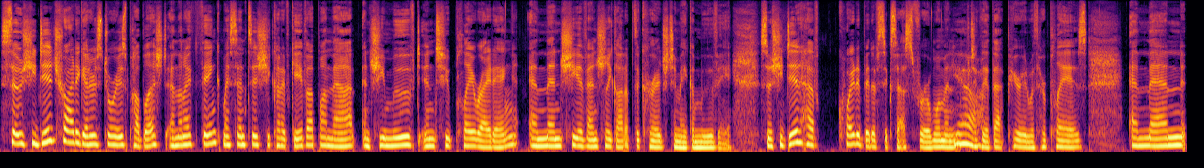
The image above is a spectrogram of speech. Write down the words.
so she did try to get her stories published. And then I think my sense is she kind of gave up on that and she moved into playwriting. And then she eventually got up the courage to make a movie. So she did have quite a bit of success for a woman, Yeah. particularly at that period with her plays. And then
